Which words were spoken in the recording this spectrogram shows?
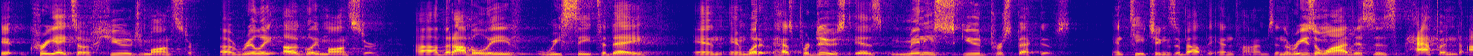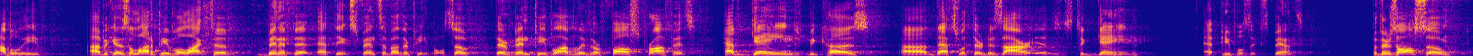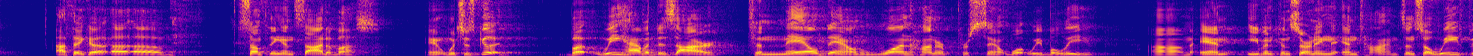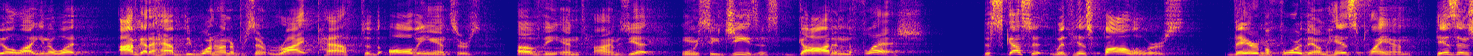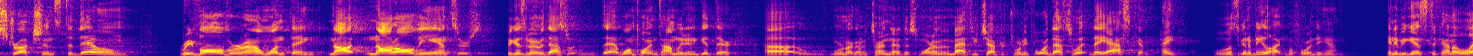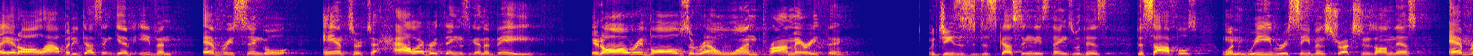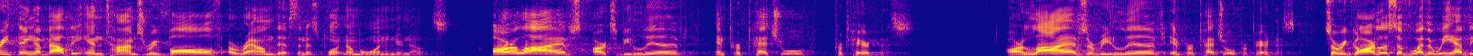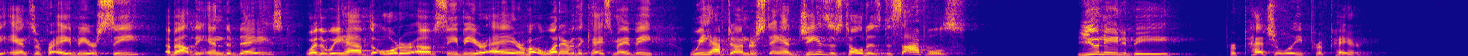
it creates a huge monster, a really ugly monster uh, that I believe we see today and, and what it has produced is many skewed perspectives and teachings about the end times. And the reason why this has happened, I believe, uh, because a lot of people like to benefit at the expense of other people. So there have been people, I believe, they're false prophets, have gained because uh, that's what their desire is, is to gain at people's expense. But there's also, I think, a, a, a, something inside of us, and, which is good. But we have a desire to nail down 100% what we believe, um, and even concerning the end times. And so we feel like, you know what? I've got to have the 100% right path to all the answers of the end times. Yet, when we see Jesus, God in the flesh, discuss it with his followers there before them, his plan, his instructions to them revolve around one thing. Not, not all the answers, because remember, that's what, at one point in time we didn't get there. Uh, we're not going to turn there this morning, but Matthew chapter 24, that's what they ask him. Hey, what's it going to be like before the end? And he begins to kind of lay it all out, but he doesn't give even every single answer to how everything's going to be. It all revolves around one primary thing. When Jesus is discussing these things with his disciples, when we receive instructions on this, everything about the end times revolve around this. And it's point number one in your notes. Our lives are to be lived in perpetual preparedness. Our lives are relived in perpetual preparedness. So, regardless of whether we have the answer for A, B, or C about the end of days, whether we have the order of C, B, or A, or whatever the case may be, we have to understand Jesus told his disciples, You need to be perpetually prepared.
